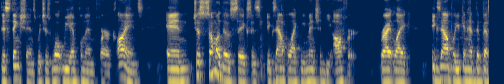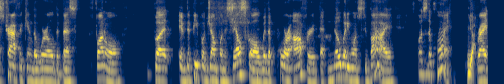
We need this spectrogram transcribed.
distinctions, which is what we implement for our clients. And just some of those six is example, like we mentioned, the offer, right? Like example, you can have the best traffic in the world, the best funnel, but if the people jump on a sales call with a poor offer that nobody wants to buy, what's the point? Yeah. Right.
